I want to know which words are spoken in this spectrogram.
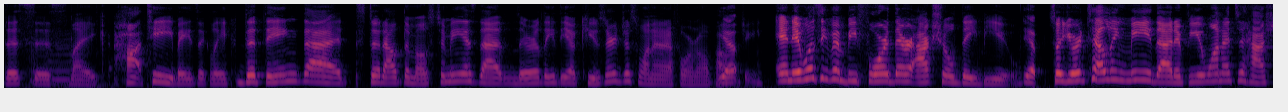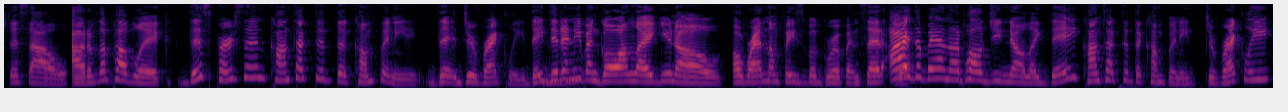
this is Mhm. like hot tea, basically." The thing that stood out the most to me is that literally the accuser just wanted a formal Yep. apology, and it was even before their actual debut. Yep. So you're telling me that if you wanted to hash this out out of the public, this person contacted the company the, directly. They didn't Mhm. even go on like you know a random Facebook group and said, "I demand an apology." No, like they contacted the company directly,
